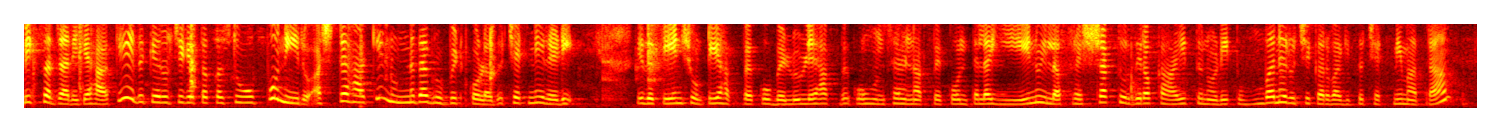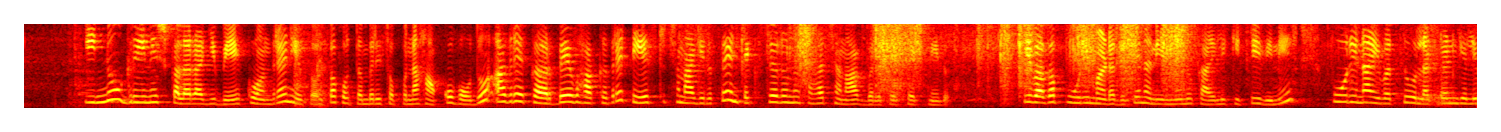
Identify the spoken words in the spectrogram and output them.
ಮಿಕ್ಸರ್ ಜಾರಿಗೆ ಹಾಕಿ ಇದಕ್ಕೆ ರುಚಿಗೆ ತಕ್ಕಷ್ಟು ಉಪ್ಪು, ನೀರು ಅಷ್ಟೇ ಹಾಕಿ ನುಣ್ಣದಾಗಿ ರುಬ್ಬಿಟ್ಕೊಳ್ಳೋದು. ಚಟ್ನಿ ರೆಡಿ ಇದಕ್ಕೇನು ಶುಂಠಿ ಹಾಕಬೇಕು, ಬೆಳ್ಳುಳ್ಳಿ ಹಾಕಬೇಕು ಹುಣಸೆಹಣ್ಣು ಹಾಕಬೇಕು ಅಂತೆಲ್ಲ ಏನೂ ಇಲ್ಲ. ಫ್ರೆಶ್ಶಾಗಿ ತುರಿದಿರೋ ಕಾಯಿತ್ತು ನೋಡಿ ತುಂಬಾ ರುಚಿಕರವಾಗಿತ್ತು ಚಟ್ನಿ ಮಾತ್ರ. ಇನ್ನೂ ಗ್ರೀನಿಶ್ ಕಲರ್ ಆಗಿ ಬೇಕು ಅಂದರೆ ನೀವು ಸ್ವಲ್ಪ ಕೊತ್ತಂಬರಿ ಸೊಪ್ಪನ್ನು ಹಾಕ್ಕೋಬೋದು ಆದರೆ ಕರ್ಬೇವು ಹಾಕಿದ್ರೆ ಟೇಸ್ಟ್ ಚೆನ್ನಾಗಿರುತ್ತೆ ಆ್ಯಂಡ್ ಟೆಕ್ಸ್ಚರೂ ಸಹ ಚೆನ್ನಾಗಿ ಬರುತ್ತೆ ಚಟ್ನಿದು. ಇವಾಗ ಪೂರಿ ಮಾಡೋದಕ್ಕೆ ನಾನು ಇನ್ನೇನು ಕಾಯ್ಲಿಕ್ಕೆ ಇಟ್ಟಿದ್ದೀನಿ. ಪೂರಿನ ಇವತ್ತು ಲಟ್ಟಣಿಗೆಲಿ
